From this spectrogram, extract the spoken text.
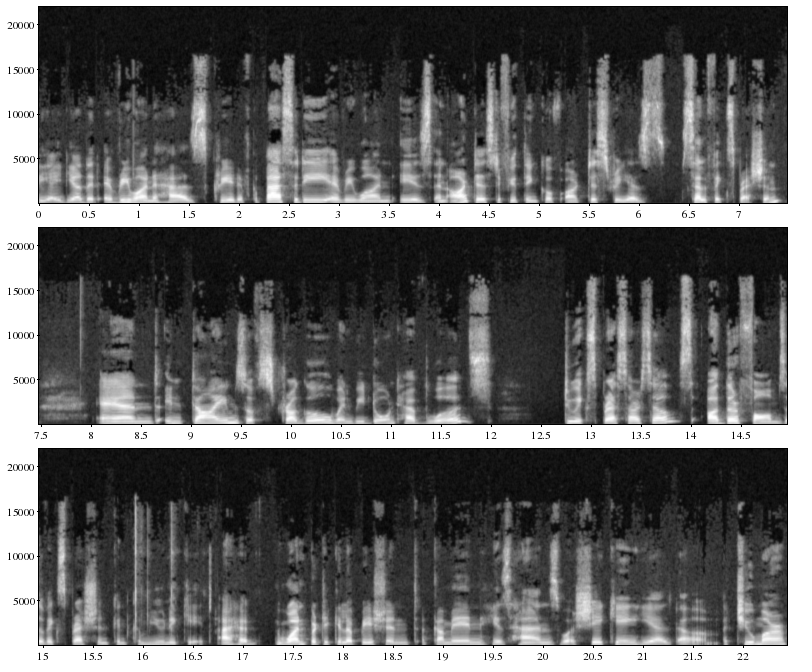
the idea that everyone has creative capacity, everyone is an artist, if you think of artistry as self expression. And in times of struggle, when we don't have words, to express ourselves, other forms of expression can communicate. I had one particular patient come in, his hands were shaking, he had um, a tumor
